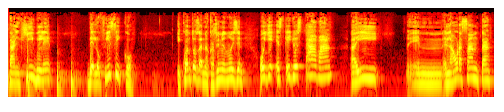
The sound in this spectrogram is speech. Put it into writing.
tangible, de lo físico. ¿Y cuántos en ocasiones no dicen, oye, es que yo estaba ahí en, en la hora santa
